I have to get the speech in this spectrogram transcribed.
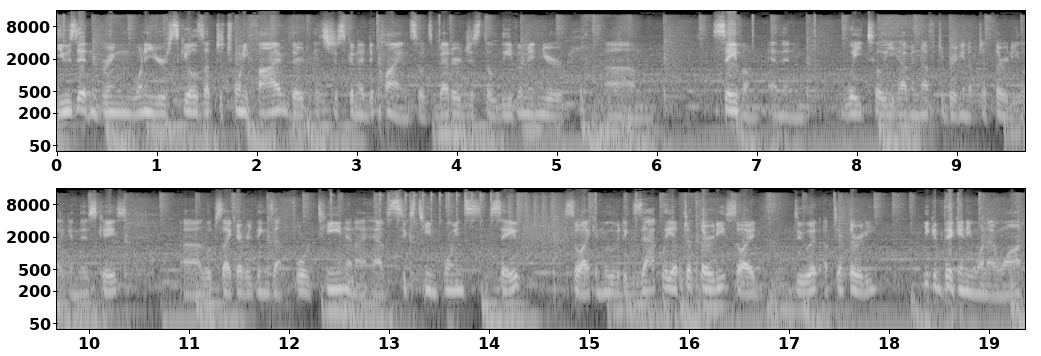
use it and bring one of your skills up to 25, it's just going to decline. So it's better just to leave them in your, um, save them, and then wait till you have enough to bring it up to 30. Like in this case, uh, looks like everything's at 14 and I have 16 points saved. So I can move it exactly up to 30. So I do it up to 30. You can pick anyone I want.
